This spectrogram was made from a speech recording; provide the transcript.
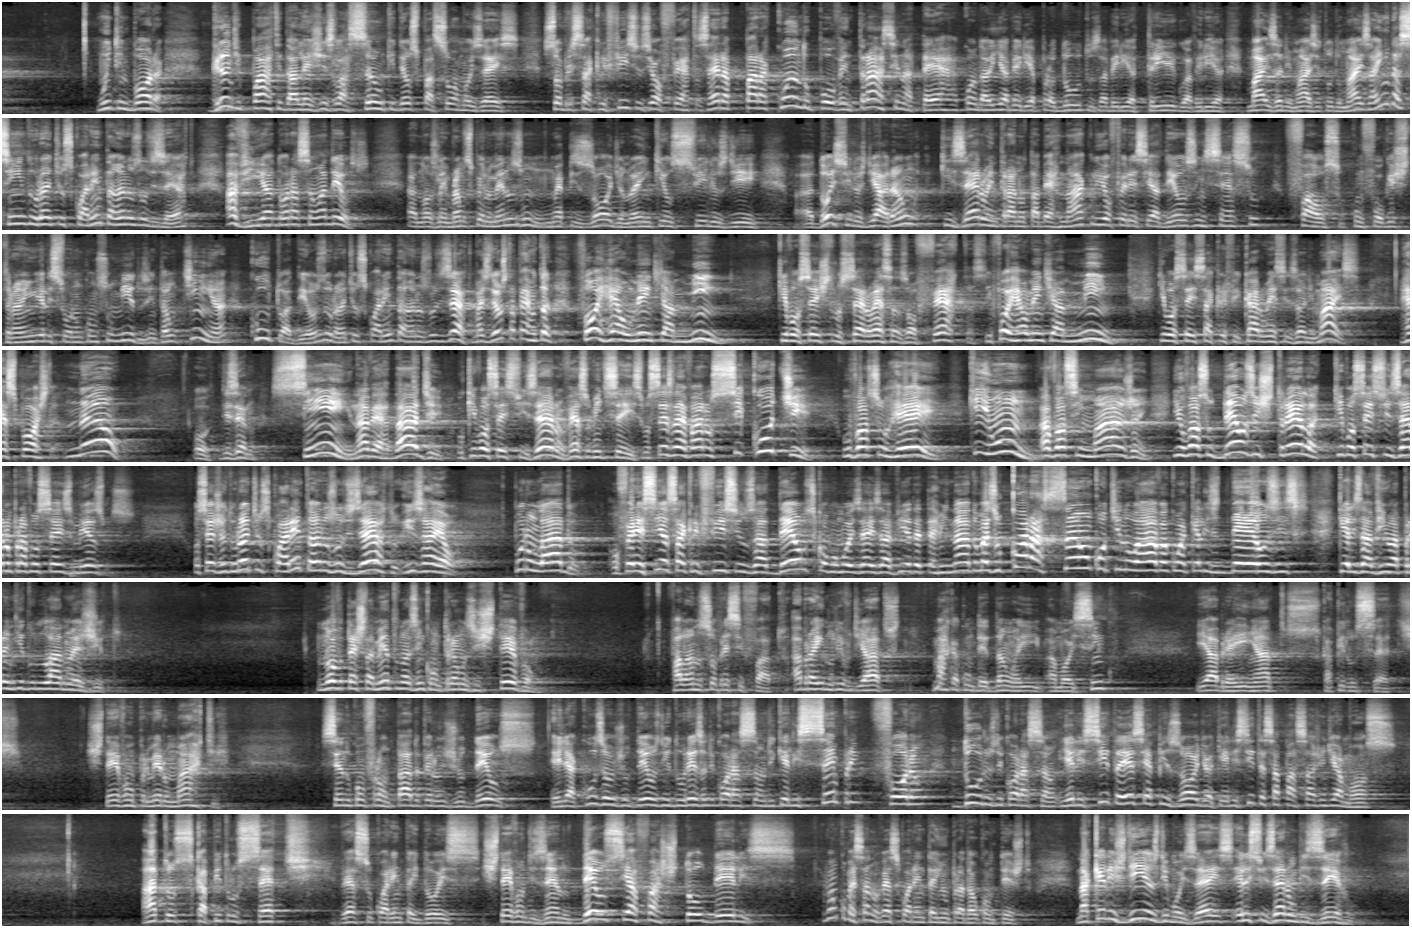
Muito embora grande parte da legislação que Deus passou a Moisés sobre sacrifícios e ofertas era para quando o povo entrasse na terra, quando aí haveria produtos, haveria trigo, haveria mais animais e tudo mais. Ainda assim, durante os 40 anos no deserto, havia adoração a Deus. Ah, nós lembramos pelo menos um, um episódio não é, em que os filhos de ah, dois filhos de Arão quiseram entrar no tabernáculo e oferecer a Deus incenso falso com fogo estranho e eles foram consumidos. Então tinha culto a Deus durante os 40 anos no deserto. Mas Deus está perguntando: foi realmente a mim que vocês trouxeram essas ofertas? E foi realmente a mim que vocês sacrificaram esses animais? Resposta: não. Ou dizendo, sim, na verdade, o que vocês fizeram, verso 26, vocês levaram Sicute, o vosso rei, Quium, a vossa imagem, e o vosso Deus estrela, que vocês fizeram para vocês mesmos. Ou seja, durante os 40 anos no deserto, Israel, por um lado, oferecia sacrifícios a Deus, como Moisés havia determinado, mas o coração continuava com aqueles deuses que eles haviam aprendido lá no Egito. No Novo Testamento nós encontramos Estevão falando sobre esse fato. Abra aí no livro de Atos, marca com o dedão aí Amós 5 e abre aí em Atos, capítulo 7. Estevão, o primeiro mártir, sendo confrontado pelos judeus, ele acusa os judeus de dureza de coração, de que eles sempre foram duros de coração. E ele cita esse episódio aqui, ele cita essa passagem de Amós. Atos capítulo 7, verso 42, Estevão dizendo: Deus se afastou deles. Vamos começar no verso 41 para dar o contexto. Naqueles dias de Moisés, eles fizeram bezerro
